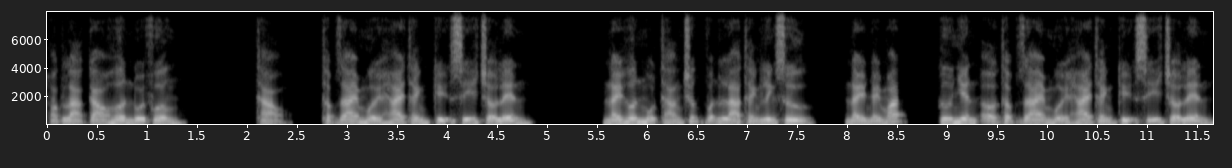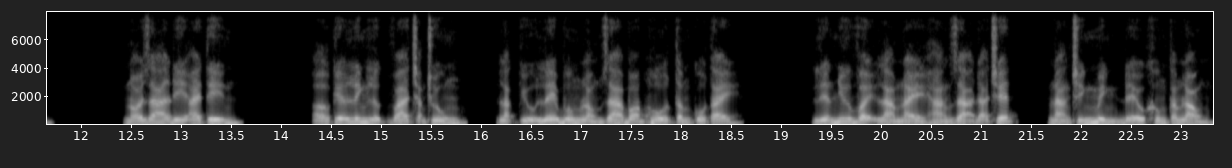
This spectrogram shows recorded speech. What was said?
hoặc là cao hơn đối phương. Thảo, thập giai 12 thánh kỵ sĩ trở lên. Này hơn một tháng trước vẫn là thánh linh sư, này nháy mắt, cư nhiên ở thập giai 12 thánh kỵ sĩ trở lên. Nói ra đi ai tin. Ở kia linh lực va chạm chung, lạc cửu lê buông lỏng ra bóp hổ tâm cổ tay. Liên như vậy làm này hàng giả đã chết, nàng chính mình đều không cam lòng.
